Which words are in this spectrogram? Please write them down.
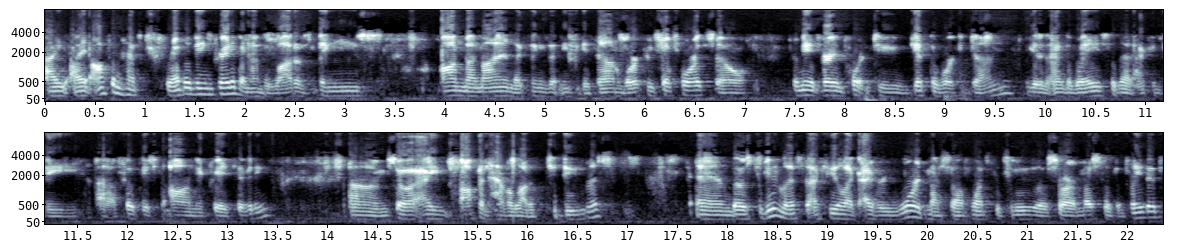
I, I often have trouble being creative when I have a lot of things on my mind, like things that need to get done, work and so forth. So for me, it's very important to get the work done, get it out of the way so that I can be uh, focused on the creativity. Um, so I often have a lot of to-do lists. And those to-do lists, I feel like I reward myself once the to-do lists are mostly completed,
